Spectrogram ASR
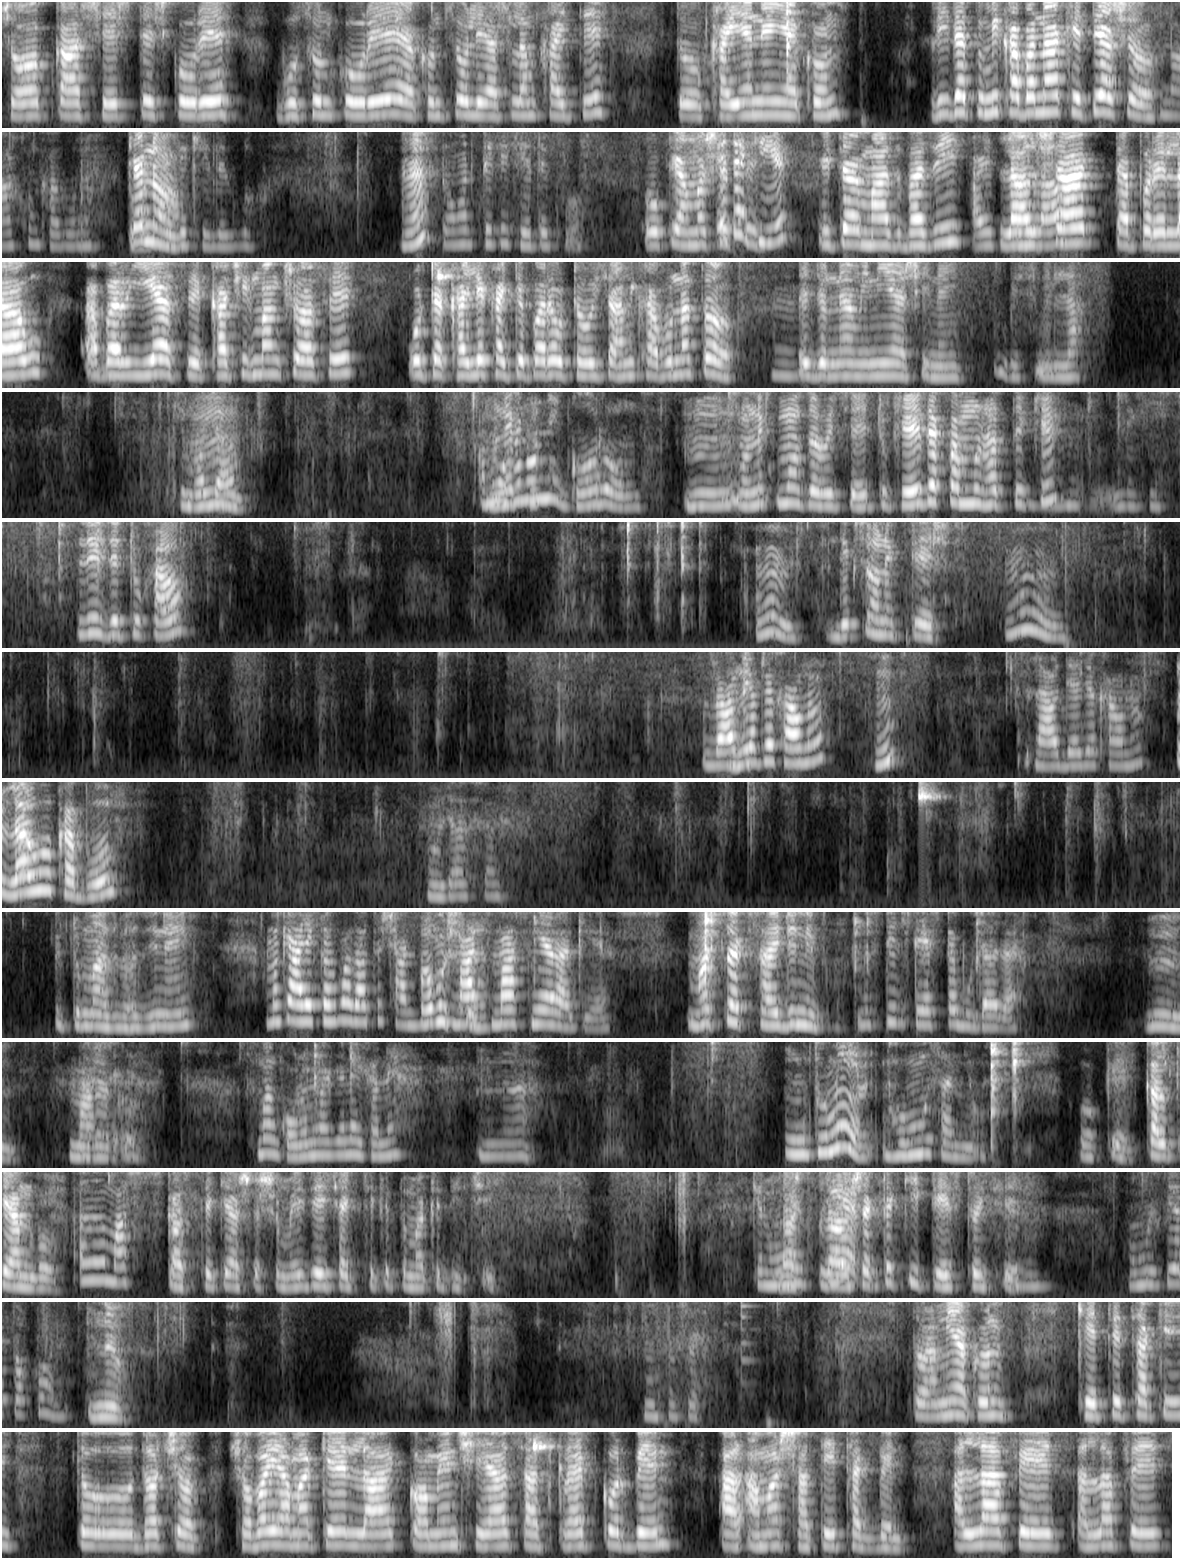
সব কাজ শেষ টেস করে গোসল করে এখন চলে আসলাম খাইতে। তো খাইয়া নেই এখন। রিদা তুমি খাবা না খেতে আসো। না এখন খাব না। কেন? খেয়ে দেখব। হ্যাঁ? তোমার থেকে খেয়ে দেখব। ওকে আমার এটা সাথে কি? এটা মাছ ভাজি লাল শাক তারপরে লাউ আবার ইয়ে আছে খাসির মাংস আছে ওটা খাইলে খাইতে পারে ওটা হয়েছে আমি খাব না তো এই জন্য আমি নিয়ে আসি নাই বিসমিল্লা কি মজা? অনেক- অনেক গরম। হুম অনেক মজা হয়েছে একটু খেয়ে দেখো আমার হাত থেকে। দেখি। প্লিজ একটু খাও। হুম। দেখছ অনেক টেস্ট হুম। লাউ দিয়ে খাও না? হুম? লাউ দিয়ে যে খাও না? লাউও খাব। মজা আছে একটু মাছ ভাজি নেই। আমাকে আরেকটা রকম দাও তো শাক মাছ মাছ নেওয়ার আগে। মাছটা এক সাইডে নিব স্টিল টেস্টটা বোঝা যায় হুম মাছের। তোমার গরম লাগে না এখানে না তুমি হোমুস আনিও ওকে কালকে আনব মাছ কাজ থেকে আসার সময় যে সাইড থেকে তোমাকে দিচ্ছি লাল শাকটা কি টেস্ট হয়েছে হোমুস দিয়ে তখন না হুম। তো আমি এখন খেতে থাকি। তো দর্শক, সবাই আমাকে লাইক কমেন্ট শেয়ার সাবস্ক্রাইব করবেন আর আমার সাথে থাকবেন। আল্লাহ হাফেজ আল্লাহ হাফেজ।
